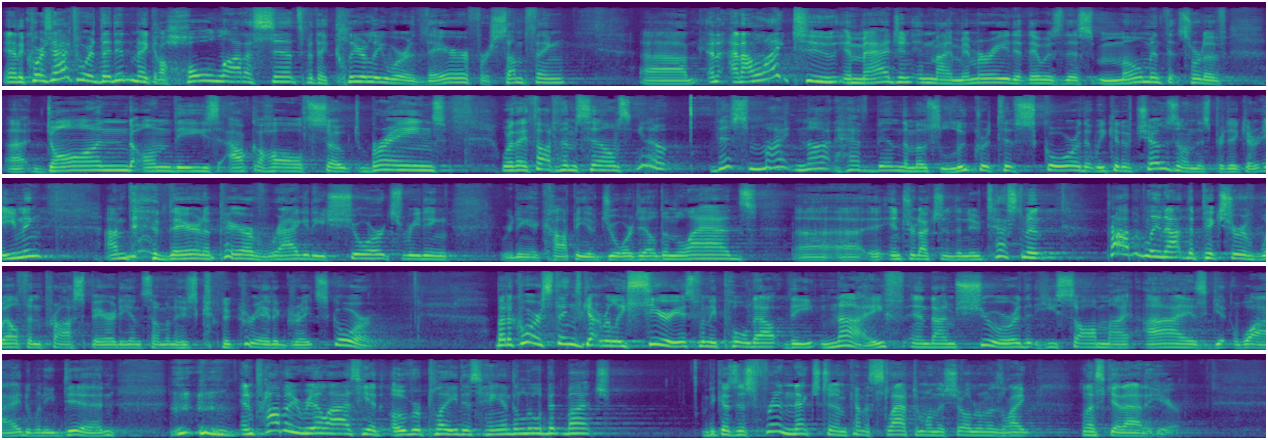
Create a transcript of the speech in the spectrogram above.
And of course, afterward, they didn't make a whole lot of sense, but they clearly were there for something. Um, and, and, I like to imagine in my memory that there was this moment that sort of uh, dawned on these alcohol soaked brains where they thought to themselves, you know, this might not have been the most lucrative score that we could have chosen on this particular evening. I'm there in a pair of raggedy shorts reading, reading a copy of George Eldon Ladd's uh, uh, Introduction to the New Testament. Probably not the picture of wealth and prosperity and someone who's going to create a great score. But of course, things got really serious when he pulled out the knife, and I'm sure that he saw my eyes get wide when he did, and probably realized he had overplayed his hand a little bit much because his friend next to him kind of slapped him on the shoulder and was like, Let's get out of here.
